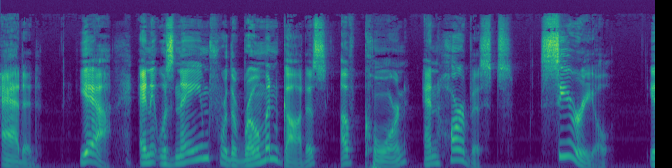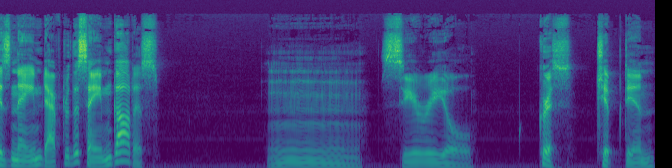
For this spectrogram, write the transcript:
added, Yeah, and it was named for the Roman goddess of corn and harvests. Cereal is named after the same goddess. Mmm, cereal. Chris chipped in.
